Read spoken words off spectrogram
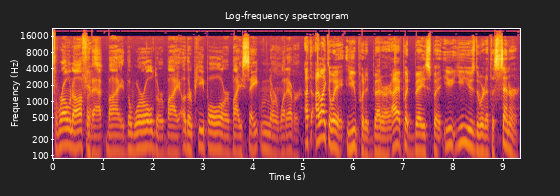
thrown off of that by the world or by other people or by Satan or whatever. I, th- I like the way you put it better. I put base, but you, you used the word at the center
